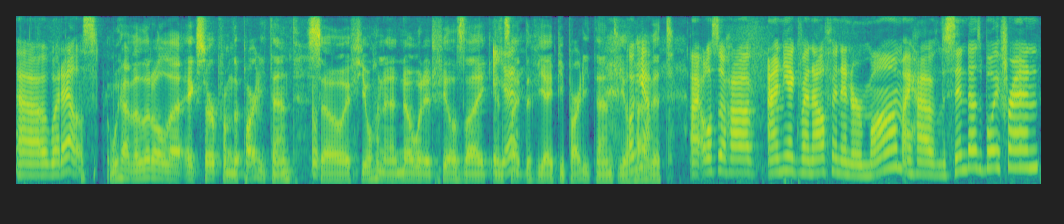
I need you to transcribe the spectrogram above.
Uh, what else? We have a little uh, excerpt from the party tent. So if you want to know what it feels like inside the VIP party tent, you'll Oh have yeah. it. I also have Aniek van Alphen and her mom. I have Lucinda's boyfriend.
